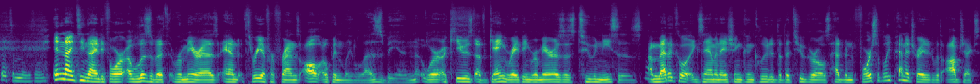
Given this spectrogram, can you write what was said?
That's amazing. In 1994, Elizabeth Ramirez and three of her friends, all openly lesbian, were accused of gang raping Ramirez's two nieces. A medical examination concluded that the two girls had been forcibly penetrated with objects,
